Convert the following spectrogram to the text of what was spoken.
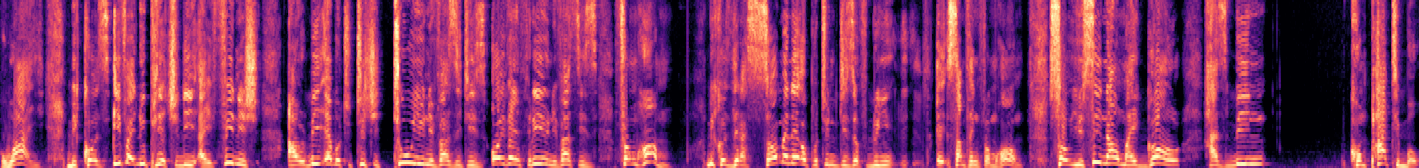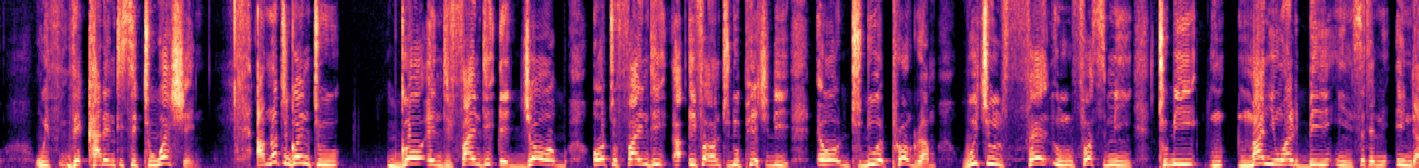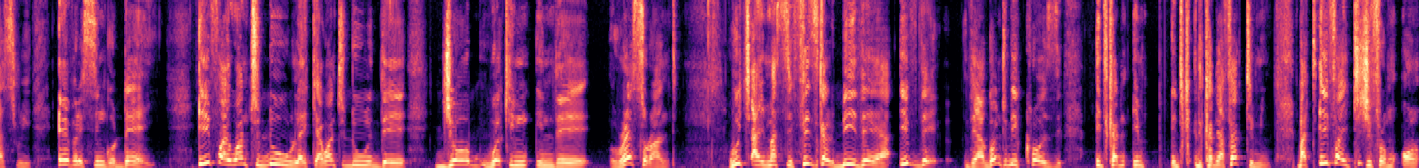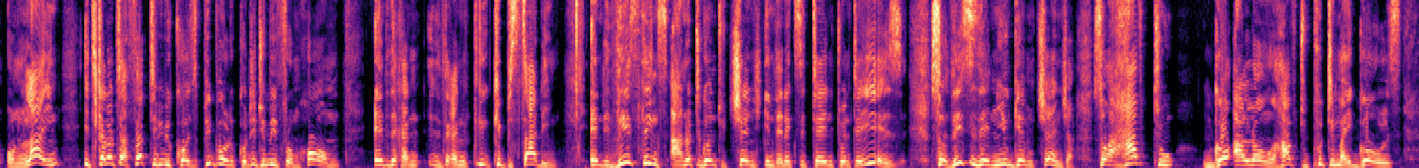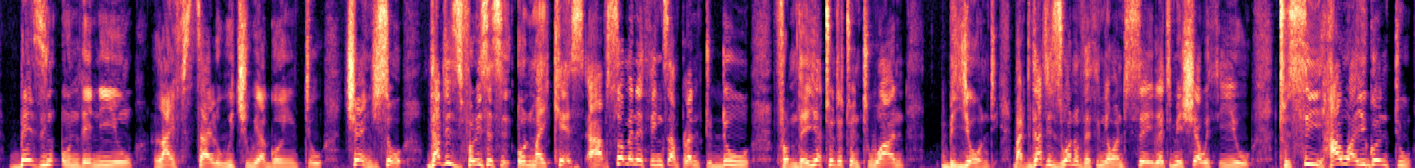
Why? Because if I do PhD, I finish, I will be able to teach two universities or even three universities from home because there are so many opportunities of doing uh, something from home. So you see now my goal has been compatible with the current situation. I'm not going to go and find a job or to find uh, if I want to do PhD or to do a program which will, will force me to be manually being in certain industry every single day. If I want to do like I want to do the job working in the restaurant, which I must physically be there, if they, they are going to be closed, it can it, it can affect me. But if I teach from on, online, it cannot affect me because people continue to be from home and they can, they can keep studying. And these things are not going to change in the next 10, 20 years. So this is a new game changer. So I have to go along, have to put my goals basing on the new lifestyle which we are going to change. So that is, for instance, on my case. I have so many things I'm planning to do from the year 2021 beyond. But that is one of the things I want to say, let me share with you to see how are you going to,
